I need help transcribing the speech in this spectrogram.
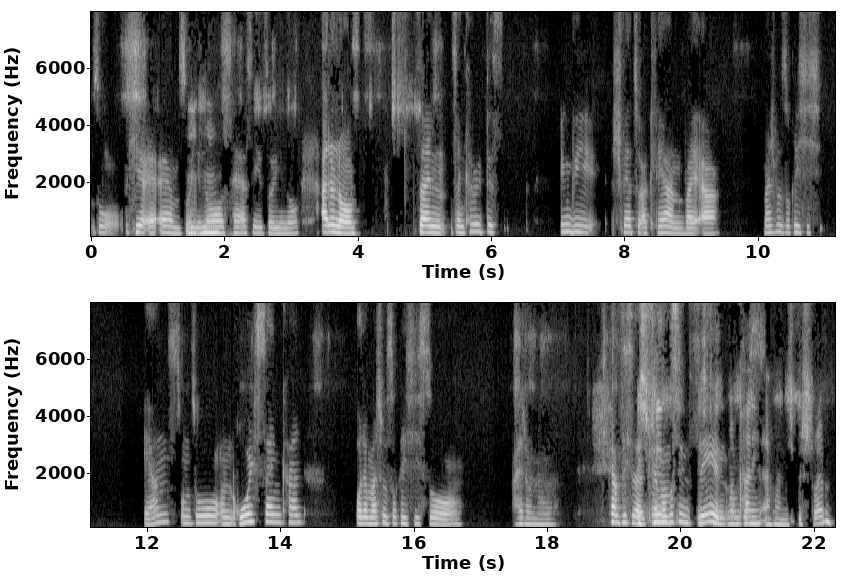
so, here I am, so, you Mhm. know, sassy, so, you know. I don't know. Sein, sein Charakter ist irgendwie schwer zu erklären, weil er manchmal so richtig ernst und so und ruhig sein kann. Oder manchmal so richtig so, I don't know. Ich kann es nicht so Ich erklären, man muss ihn sehen. find, man kann das- ihn einfach nicht beschreiben.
